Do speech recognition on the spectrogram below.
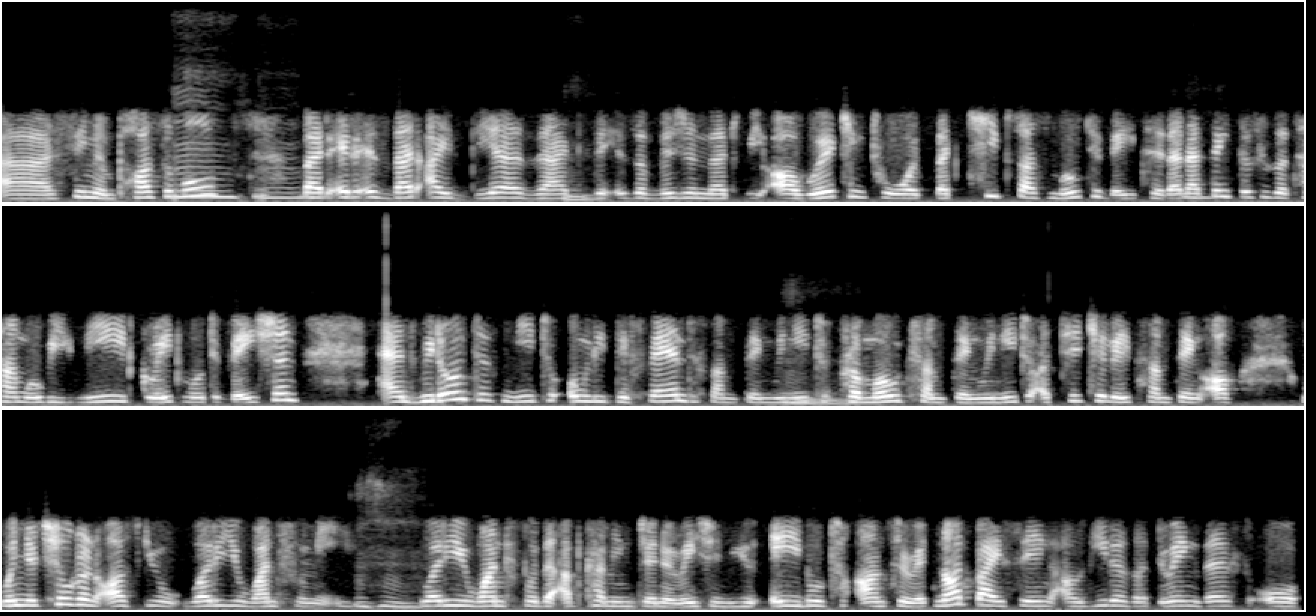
uh, seem impossible, mm-hmm. but it is that idea that mm-hmm. there is a vision that we are working towards that keeps us motivated. And I think this is a time where we need great motivation. And we don't just need to only defend something, we need to promote something, we need to articulate something of when your children ask you, what do you want for me? Mm-hmm. What do you want for the upcoming generation? You're able to answer it, not by saying our leaders are doing this or,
